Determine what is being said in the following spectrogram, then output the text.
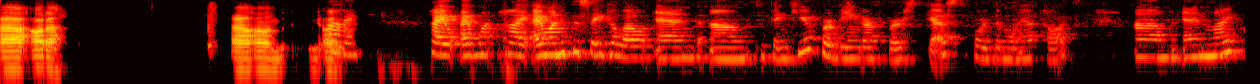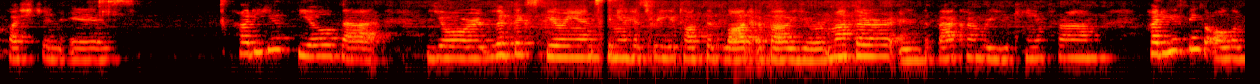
Uh, Aura. Uh, um, uh, hi. Hi, I want, hi, I wanted to say hello and um, to thank you for being our first guest for the Moya Talks. Um, and my question is, how do you feel that your lived experience in your history, you talked a lot about your mother and the background where you came from. How do you think all of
